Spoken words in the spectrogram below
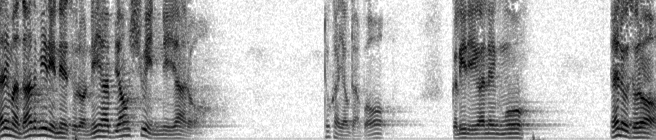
ဲ့ဒီမှာသားသမီးတွေနဲ့ဆိုတော့နေရာပြောင်းရွှေ့နေရတော့ဒုက္ခရောက်တာပေါ့ ကလေးတွေကလည်းငိုးအဲ့လိုဆိုတော့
